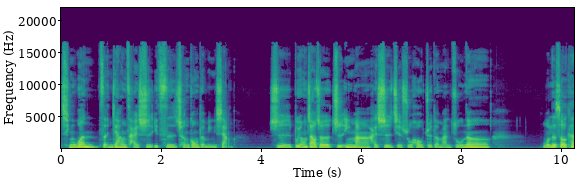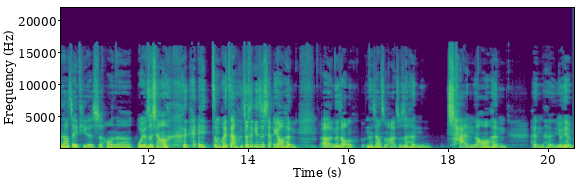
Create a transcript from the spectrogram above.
请问怎样才是一次成功的冥想？是不用照着指引吗？还是结束后觉得满足呢？我那时候看到这一题的时候呢，我又是想要，诶，怎么会这样？就是一直想要很呃那种那叫什么？就是很馋，然后很很很有点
